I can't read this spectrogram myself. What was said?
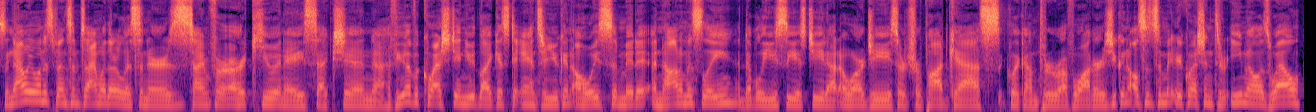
So now we want to spend some time with our listeners. It's time for our Q&A section. Uh, if you have a question you'd like us to answer, you can always submit it anonymously at wcsg.org. Search for podcasts, click on Through Rough Waters. You can also submit your question through email as well.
